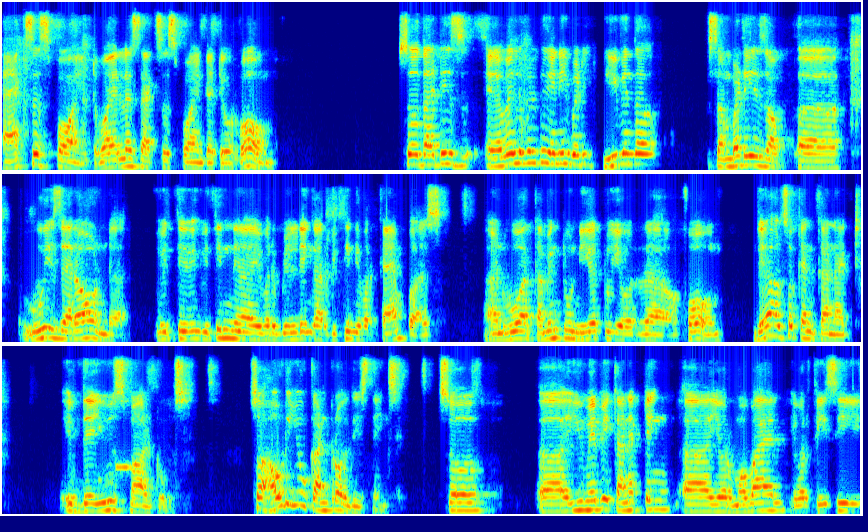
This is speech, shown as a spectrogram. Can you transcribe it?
access point, wireless access point at your home, so that is available to anybody, even though somebody is uh, who is around with, within uh, your building or within your campus and who are coming to near to your uh, home, they also can connect if they use small tools. So how do you control these things? So uh, you may be connecting uh, your mobile, your PC,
